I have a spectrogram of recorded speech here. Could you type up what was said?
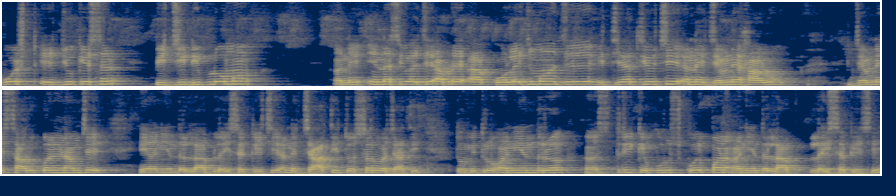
પોસ્ટ એજ્યુકેશન પીજી ડિપ્લોમા અને એના સિવાય જે આપણે આ કોલેજમાં જે વિદ્યાર્થીઓ છે અને જેમને સારું જેમને સારું પરિણામ છે એ આની અંદર લાભ લઈ શકે છે. અને જાતિ તો સર્વ જાતિ તો મિત્રો આની અંદર સ્ત્રી કે પુરુષ કોઈ પણ આની અંદર લાભ લઈ શકે છે.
